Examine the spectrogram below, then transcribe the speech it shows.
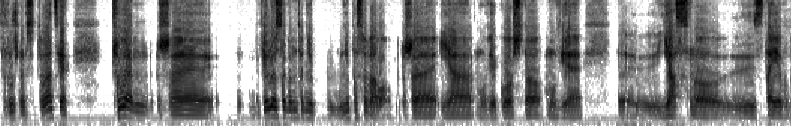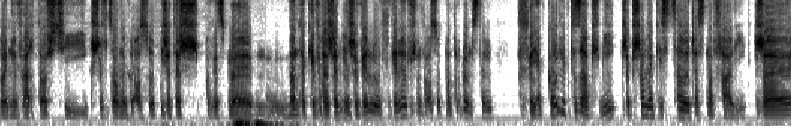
w różnych sytuacjach, czułem, że wielu osobom to nie, nie pasowało, że ja mówię głośno, mówię y, jasno, y, staję w obronie wartości i krzywdzonych osób i że też powiedzmy mam takie wrażenie, że wielu, wiele różnych osób ma problem z tym, jakkolwiek to zabrzmi, że Przemek jest cały czas na fali, że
